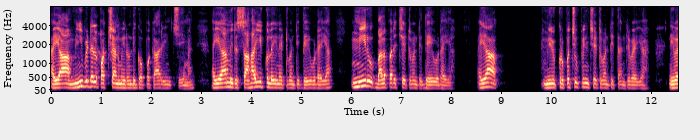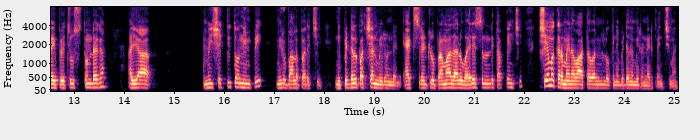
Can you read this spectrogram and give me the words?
అయ్యా మీ బిడ్డల పక్షాన్ని మీరుండి గొప్ప కార్యం చేయమని. అయ్యా మీరు సహాయకులైనటువంటి దేవుడయ్యా. మీరు బలపరిచేటువంటి దేవుడయ్యా. అయ్యా మీరు కృప చూపించేటువంటి తండ్రివయ్యా. నీ వైపే చూస్తుండగా అయ్యా మీ శక్తితో నింపి మీరు బలపరిచి నీ బిడ్డల పక్షాన్ని మీరు ఉండండి. యాక్సిడెంట్లు ప్రమాదాలు వైరస్ల నుండి తప్పించి క్షేమకరమైన వాతావరణంలోకి నీ బిడ్డలు మీరు నడిపించమని.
